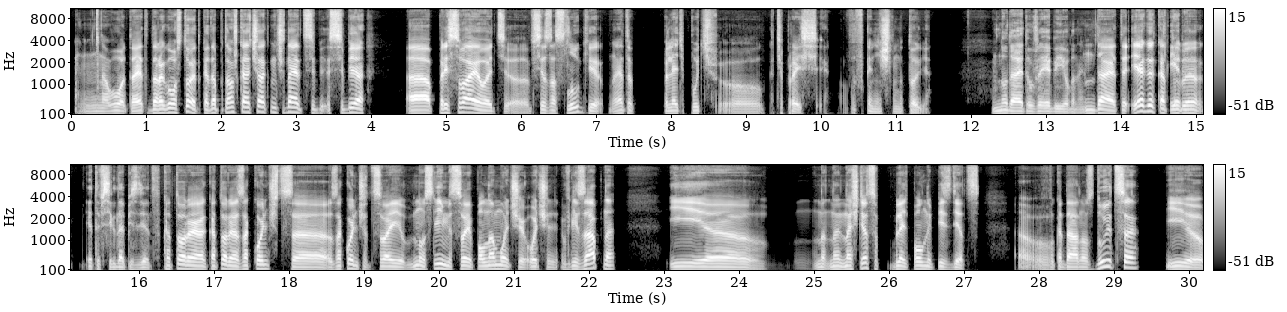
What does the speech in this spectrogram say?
Вот, а это дорого стоит. Когда, потому что когда человек начинает себе, себе а, присваивать э, все заслуги, ну, это, блядь, путь э, к депрессии в, в конечном итоге. Ну да, это уже эго ебаное. Да, это эго, которое, Это всегда пиздец. которая, которая закончится, закончит свои, ну, снимет свои полномочия очень внезапно, и э, на- на- начнется, блядь, полный пиздец. Э, Когда оно сдуется и э,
